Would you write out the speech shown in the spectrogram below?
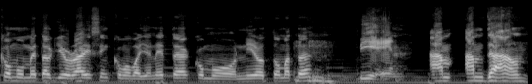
como Metal Gear Rising, como Bayonetta, como Nier Automata, bien. I'm, I'm down.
